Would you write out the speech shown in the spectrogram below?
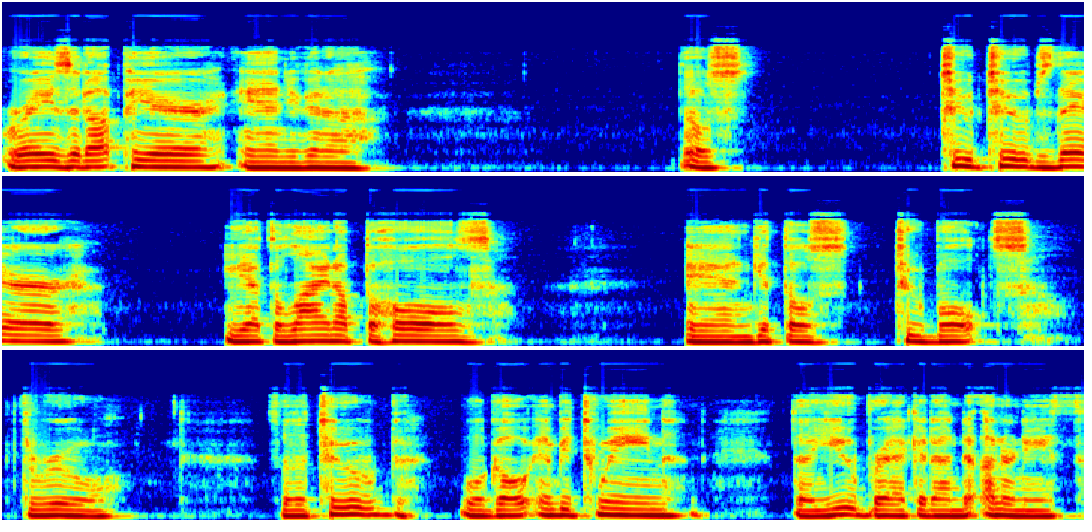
raise it up here and you're gonna those two tubes there you have to line up the holes and get those two bolts through so the tube will go in between the U bracket on the underneath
